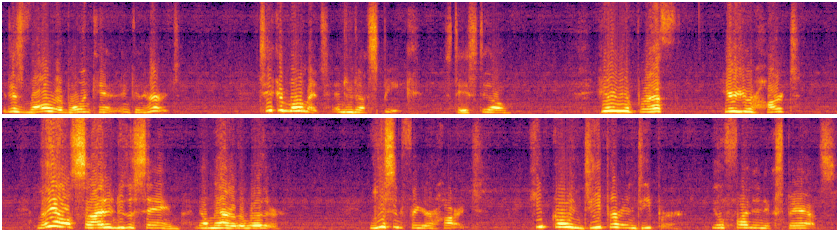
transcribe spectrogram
It is vulnerable and can, and can hurt. Take a moment and do not speak. Stay still. Hear your breath. Hear your heart. Lay outside and do the same, no matter the weather. Listen for your heart. Keep going deeper and deeper. You'll find an expanse.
